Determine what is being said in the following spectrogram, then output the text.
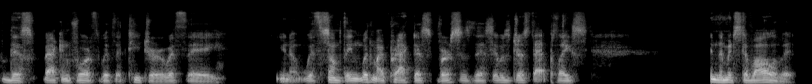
this back and forth with a teacher with a you know, with something with my practice versus this. It was just that place in the midst of all of it.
